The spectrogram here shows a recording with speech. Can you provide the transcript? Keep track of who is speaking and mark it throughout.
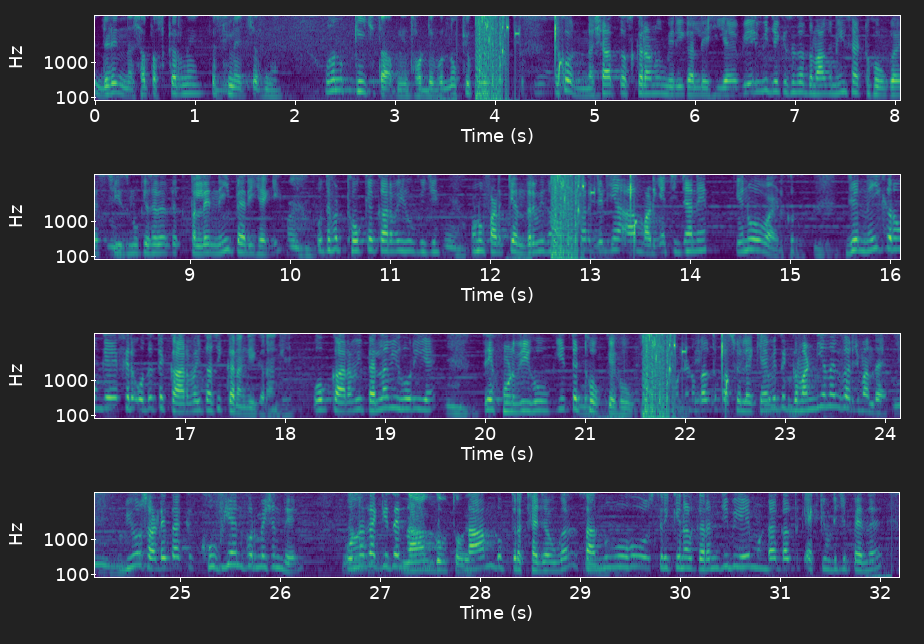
Speaker 1: ਜਿਹੜੇ ਨਸ਼ਾ ਤਸਕਰ ਨੇ ਤੇ ਸਨੈਚਰ ਨੇ ਉਹਨਾਂ ਨੂੰ ਕੀ ਚੇਤਾਵਨੀ ਤੁਹਾਡੇ ਵੱਲੋਂ? ਕਿਉਂਕਿ
Speaker 2: ਦੇਖੋ ਨਸ਼ਾ ਤਸਕਰਾਂ ਨੂੰ ਮੇਰੀ ਗੱਲ ਇਹੀ ਹੈ ਵੀਰ ਵੀ ਜੇ ਕਿਸੇ ਦਾ ਦਿਮਾਗ ਨਹੀਂ ਸੈੱਟ ਹੋਊਗਾ ਇਸ ਚੀਜ਼ ਨੂੰ ਕਿਸੇ ਦੇ ਪੱਲੇ ਨਹੀਂ ਪੈ ਰਹੀ ਹੈਗੀ ਉੱਥੇ ਫਿਰ ਠੋਕ ਕੇ ਕਾਰਵਾਈ ਹੋਊਗੀ ਜੀ। ਉਹਨੂੰ ਫੜ ਕੇ ਅੰਦਰ ਵੀ ਦਵਾਂਗੇ ਪਰ ਜਿਹੜੀਆਂ ਆ ਮਾੜੀਆਂ ਚੀਜ਼ਾਂ ਨੇ ਇਹਨੂੰ ਅਵੋਇਡ ਕਰੋ। ਜੇ ਨਹੀਂ ਕਰੋਗੇ ਫਿਰ ਉਹਦੇ ਤੇ ਕਾਰਵਾਈ ਤਾਂ ਅਸੀਂ ਕਰਾਂਗੇ ਕਰਾਂਗੇ। ਉਹ ਕਾਰਵਾਈ ਪਹਿਲਾਂ ਵੀ ਹੋ ਰਹੀ ਹੈ ਤੇ ਹੁਣ ਵੀ ਹੋਊਗੀ ਤੇ ਠੋਕ ਕੇ ਹੋਊਗੀ। ਮੁੰਡੇ ਨੂੰ ਗਲਤ ਪਾਸੇ ਲੈ ਕੇ ਆਵੇ ਤੇ ਗਵੰਡੀਆਂ ਦਾ ਵੀ ਫਰਜ਼ ਬਣਦਾ ਹੈ ਵੀ ਉਹ ਸਾਡੇ ਤੱਕ ਖੂਫੀਆ ਇਨਫੋਰਮੇਸ਼ਨ ਦੇਣ। ਉਹਨਾਂ ਦਾ ਕਿਤੇ
Speaker 1: ਨਾਮ ਗੁਪਤ ਹੋਵੇ
Speaker 2: ਨਾਮ ਗੁਪਤ ਰੱਖਿਆ ਜਾਊਗਾ। ਸਾਨੂੰ ਉਹ ਉਸ ਤਰੀਕੇ ਨਾਲ ਕਰਨ ਜੀ ਵੀ ਇਹ ਮੁੰਡਾ ਗਲਤ ਐਕਟੀਵਿਟੀ 'ਚ ਪੈਂਦਾ ਹੈ।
